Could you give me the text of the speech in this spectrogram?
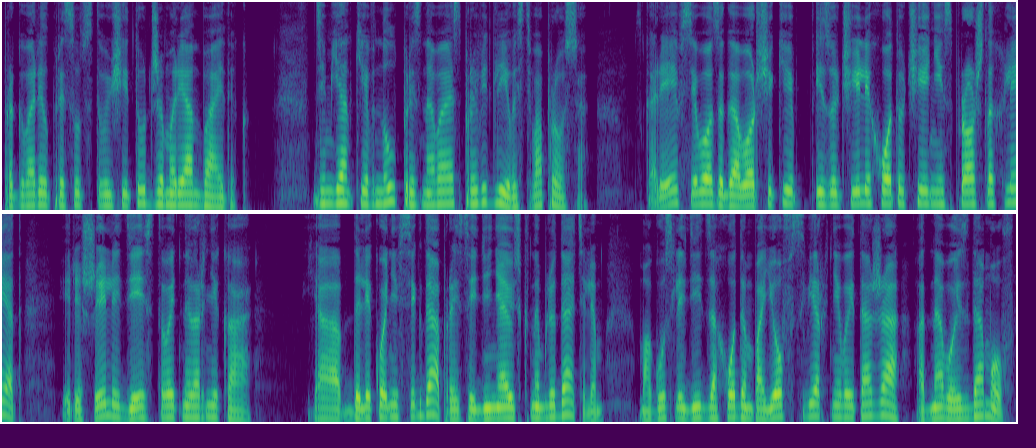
проговорил присутствующий тут же Мариан Байдек. Демьян кивнул, признавая справедливость вопроса. Скорее всего, заговорщики изучили ход учений с прошлых лет и решили действовать наверняка. Я далеко не всегда присоединяюсь к наблюдателям, могу следить за ходом боев с верхнего этажа одного из домов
